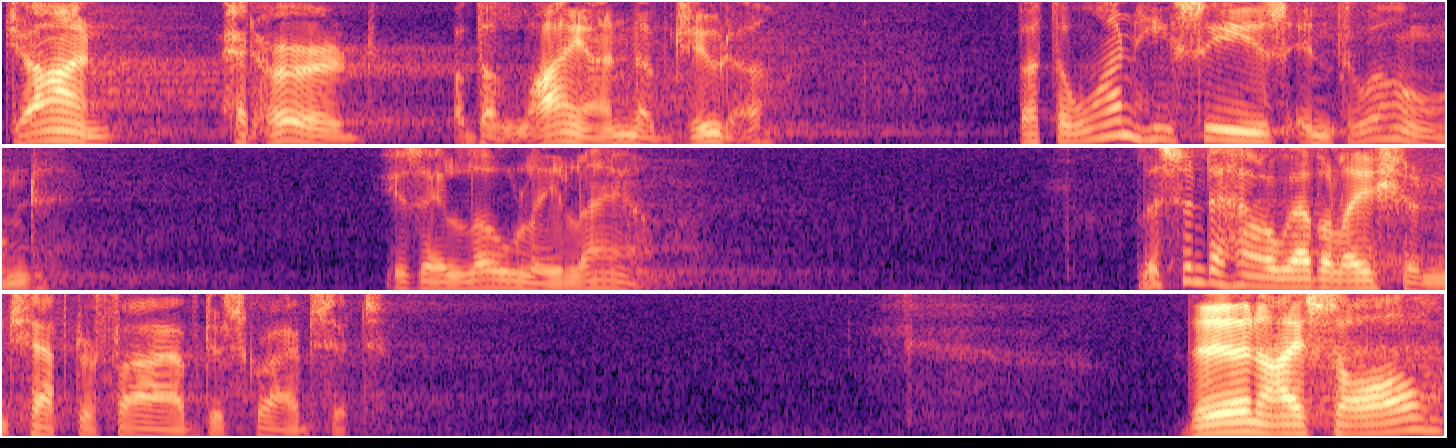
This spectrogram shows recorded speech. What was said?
John had heard of the lion of Judah, but the one he sees enthroned is a lowly lamb. Listen to how Revelation chapter 5 describes it. Then I saw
